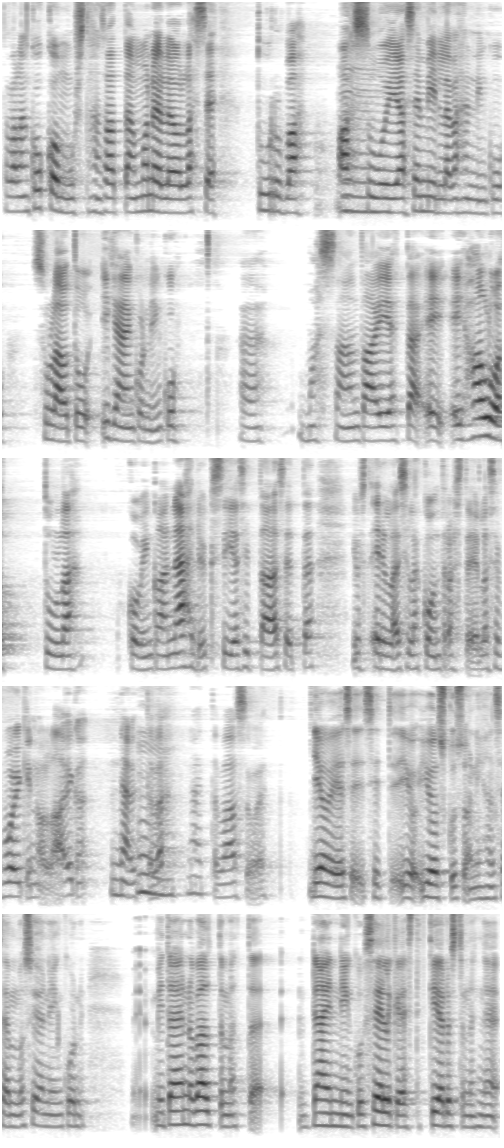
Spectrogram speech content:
tavallaan kokoomustahan saattaa monelle olla se turva asuu mm. ja se, millä vähän niin kuin sulautuu ikään kuin, niin kuin äh, massaan tai että ei, ei halua tulla kovinkaan nähdyksi ja sitten taas, että just erilaisilla kontrasteilla se voikin olla aika näyttävä, mm. näyttävä asu. Että. Joo, ja sitten sit joskus on ihan semmoisia, niin mitä en ole välttämättä näin niin kuin selkeästi tiedostanut, että ne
